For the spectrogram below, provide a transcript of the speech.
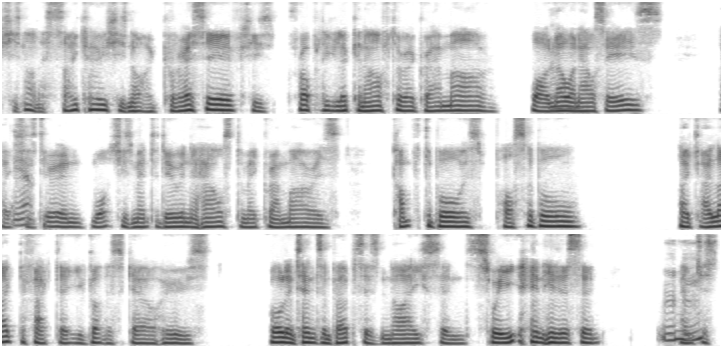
she's not a psycho, she's not aggressive, she's properly looking after her grandma while no one hmm else is. Like, Yeah. she's doing what she's meant to do in the house to make grandma as comfortable as possible. Like, I like the fact that you've got this girl who's, for all intents and purposes, nice and sweet and innocent and hmm just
